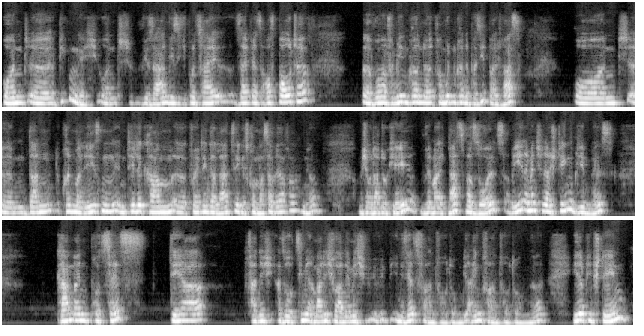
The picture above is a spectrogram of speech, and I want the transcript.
und äh, gingen nicht. Und wir sahen, wie sich die Polizei seitwärts aufbaute, äh, wo man vermuten konnte, vermuten konnte, passiert bald was. Und ähm, dann konnte man lesen in Telegram, äh, Querdenker Leipzig, es kommen Wasserwerfer. Ja. Und ich auch gedacht, okay, wenn man halt nass, was soll's? Aber jeder Mensch, der da stehen geblieben ist, kam ein Prozess, der fand ich also ziemlich ermahnlich war, nämlich in die Selbstverantwortung, die Eigenverantwortung. Ne? Jeder blieb stehen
